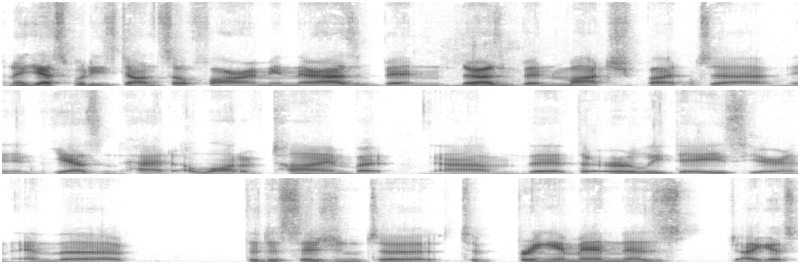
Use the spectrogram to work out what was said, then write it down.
and I guess what he's done so far? I mean, there hasn't been there hasn't been much, but uh, he hasn't had a lot of time, but um, the the early days here and, and the the decision to to bring him in as I guess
